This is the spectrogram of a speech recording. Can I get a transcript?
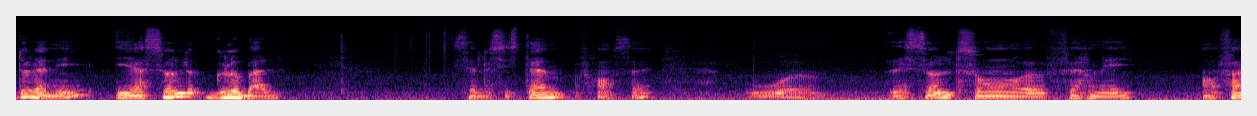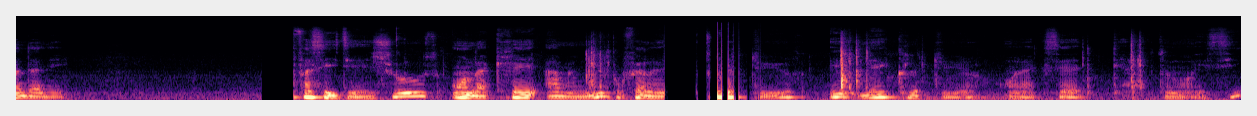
de l'année et un solde global. C'est le système français où euh, les soldes sont euh, fermés en fin d'année. Pour faciliter les choses, on a créé un menu pour faire les ouvertures et les clôtures. On accède directement ici.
